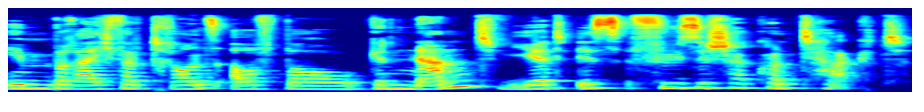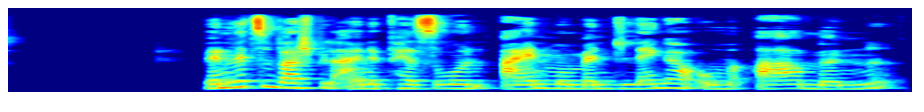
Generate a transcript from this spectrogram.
im Bereich Vertrauensaufbau genannt wird, ist physischer Kontakt. Wenn wir zum Beispiel eine Person einen Moment länger umarmen,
